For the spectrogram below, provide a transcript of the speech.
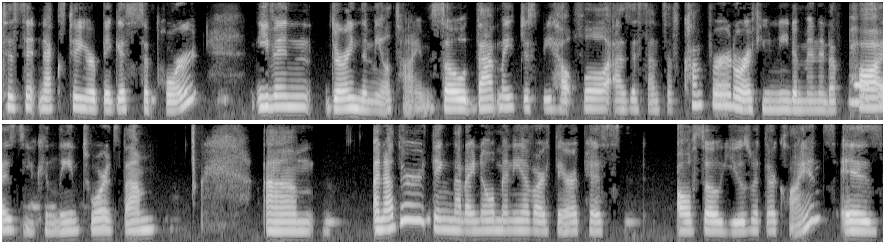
to sit next to your biggest support even during the mealtime. So that might just be helpful as a sense of comfort, or if you need a minute of pause, you can lean towards them. Um, another thing that I know many of our therapists also use with their clients is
